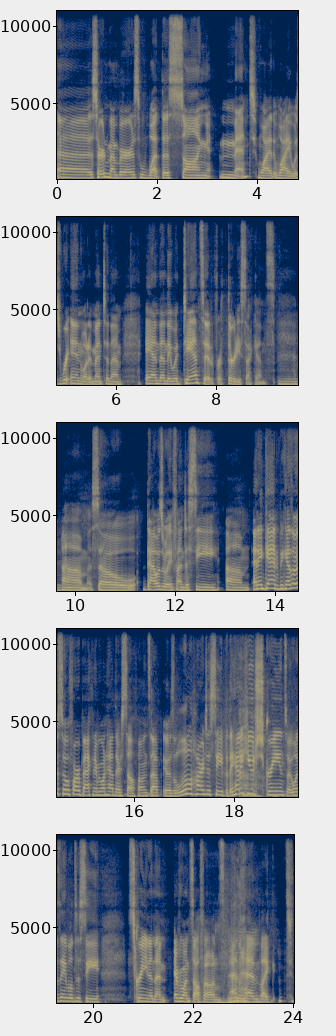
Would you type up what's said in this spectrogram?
uh, certain members what the song meant, why why it was written, what it meant to them, and then they would dance it for 30 seconds. Um, so that was really fun to see. Um, and again, because I was so far back and everyone had their cell phones up, it was a little hard to see, but they had a huge screen, so I was able to see screen and then everyone's cell phones mm-hmm. and then like t-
